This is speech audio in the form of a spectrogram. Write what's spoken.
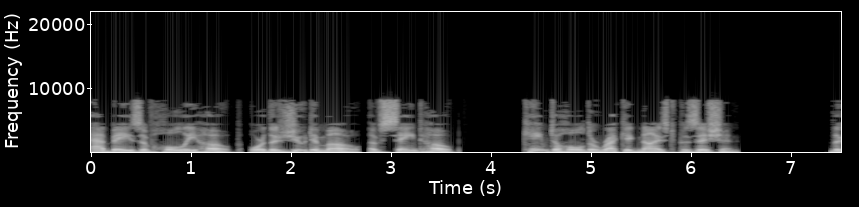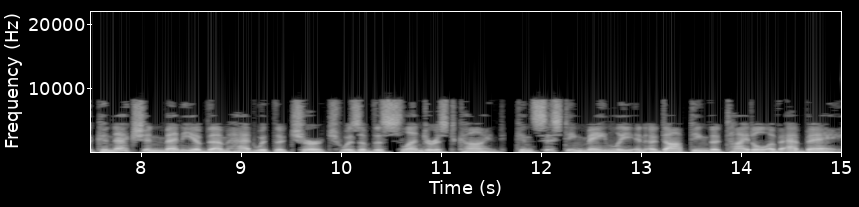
Abbés of Holy Hope, or the Jeux de mots, of Saint Hope—came to hold a recognized position. The connection many of them had with the Church was of the slenderest kind, consisting mainly in adopting the title of abbé,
